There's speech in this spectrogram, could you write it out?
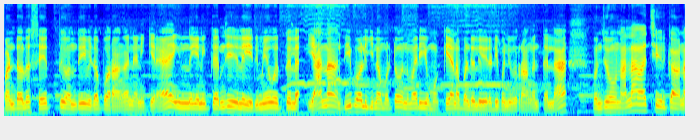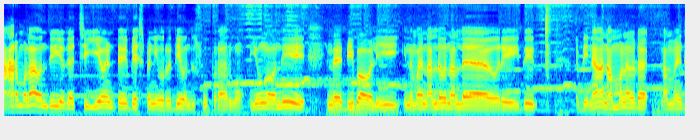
பண்டலும் சேர்த்து வந்து விட போகிறாங்கன்னு நினைக்கிறேன். இந்த எனக்கு தெரிஞ்சு இதில் எதுவுமே ஒருத்தர் ஏன்னா தீபாவளிக்கு நான் மட்டும் இந்த மாதிரி மொக்கையான பண்டல் ரெடி பண்ணி விட்றாங்கன்னு தெரில கொஞ்சம் நல்லாவாச்சும் இருக்கா? நார்மலாக வந்து ஏதாச்சும் ஈவெண்ட்டு பேஸ் பண்ணி விட்றதே வந்து சூப்பராக இருக்கும். இவங்க வந்து இந்த தீபாவளி இந்த மாதிரி நல்ல ஒரு நல்ல ஒரு இது எப்படின்னா நம்மளோட நம்ம இது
